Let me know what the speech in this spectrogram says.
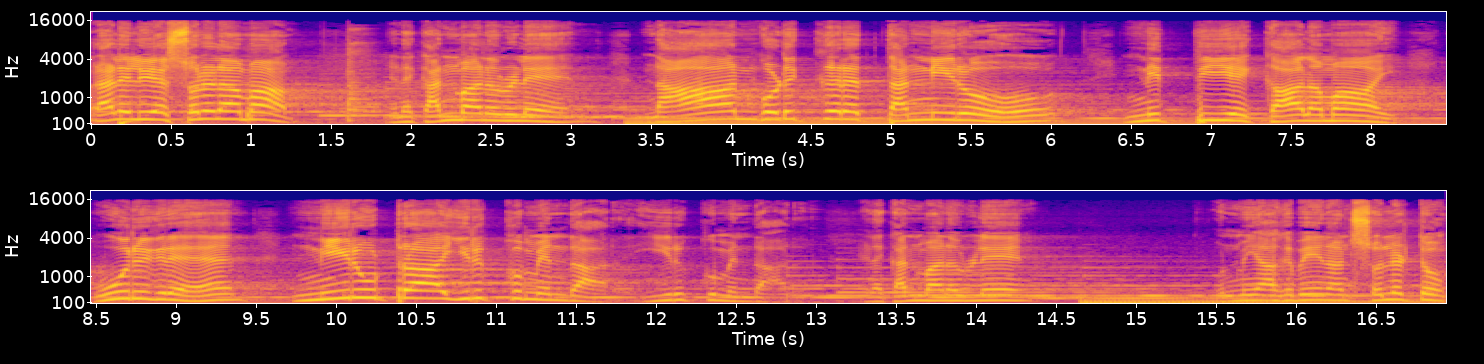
அலையிலேயே சொல்லலாமா? எனக்கு அன்பானவர்களே நான் கொடுக்கிற தண்ணீரோ நித்திய காலமாய் ஊறுகிற நீரூற்றா இருக்கும் என்றார் இருக்கும் என்றார். எனக்கு அன்பானவர்களே உண்மையாகவே நான் சொல்லட்டும்.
